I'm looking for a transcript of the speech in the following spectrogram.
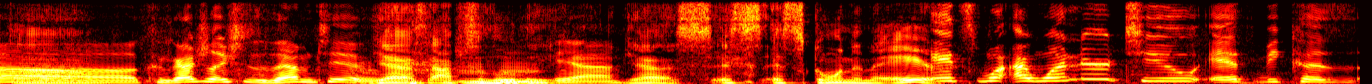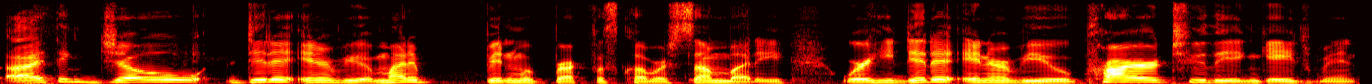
Um, Uh, congratulations to them too. yes, absolutely. Yeah. Yes, it's it's going in the air. It's I wonder too if because I think Joe did an interview. It might have been with Breakfast Club or somebody where he did an interview prior to the engagement.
